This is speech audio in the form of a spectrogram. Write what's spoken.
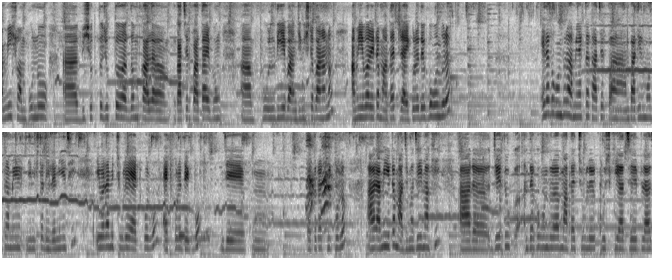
আমি সম্পূর্ণ বিষাক্তযুক্ত একদম কালা, গাছের পাতা এবং ফুল দিয়ে জিনিসটা বানানো। আমি এবার এটা মাথায় ট্রাই করে দেখব বন্ধুরা। এই দেখো বন্ধুরা, আমি একটা কাচের বাটির মধ্যে আমি জিনিসটা ঢেলে নিয়েছি। এবার আমি চুলে অ্যাড করব। অ্যাড করে দেখব যে কতটা ঠিক হলো। আর আমি এটা মাঝে মাঝেই মাখি। আর যেহেতু, দেখো বন্ধুরা, মাথায় চুলের খুশকি আছে প্লাস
